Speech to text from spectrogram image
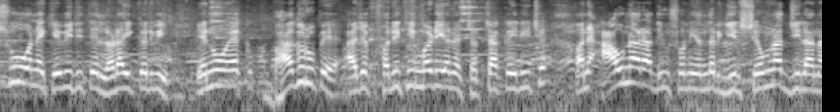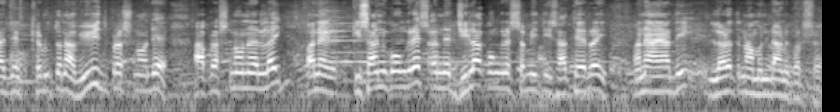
શું અને કેવી રીતે લડાઈ કરવી એનું એક ભાગરૂપે આજે ફરીથી મળી અને ચર્ચા કરી છે. અને આવનારા દિવસોની અંદર ગીર સોમનાથ જિલ્લાના જે ખેડૂતોના વિવિધ પ્રશ્નો છે, આ પ્રશ્નોને લઈ અને કિસાન કોંગ્રેસ અને જિલ્લા કોંગ્રેસ સમિતિ સાથે રહી અને અહીંયાથી લડતના મંડાણ કરશે.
